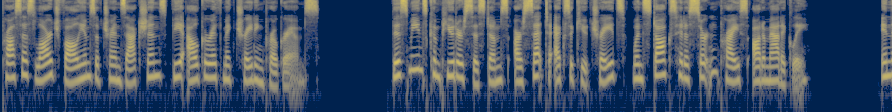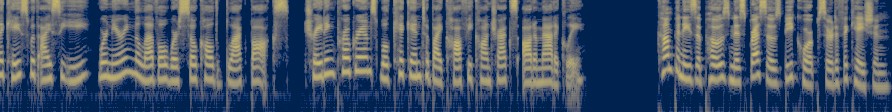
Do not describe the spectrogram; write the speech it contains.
process large volumes of transactions via algorithmic trading programs. This means computer systems are set to execute trades when stocks hit a certain price automatically. In the case with ICE, we're nearing the level where so called black box trading programs will kick in to buy coffee contracts automatically. Companies oppose Nespresso's B Corp certification.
